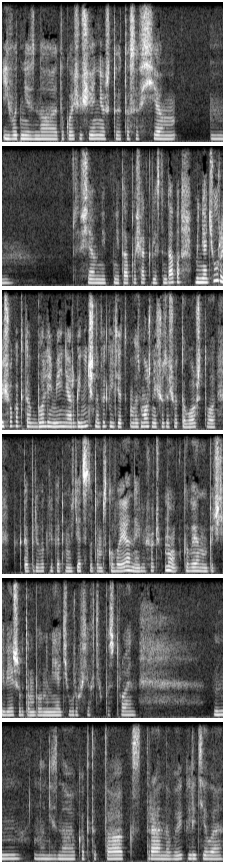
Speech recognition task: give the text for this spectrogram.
И вот, не знаю, такое ощущение, что это совсем совсем не, не та площадка для стендапа. Миниатюры еще как-то более-менее органично выглядят, возможно, еще за счет того, что как-то привыкли к этому с детства, там, с КВН или еще что Ну, КВН он почти весь же там был на миниатюрах всех этих построен. Ну, не знаю, как-то так странно выглядело.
